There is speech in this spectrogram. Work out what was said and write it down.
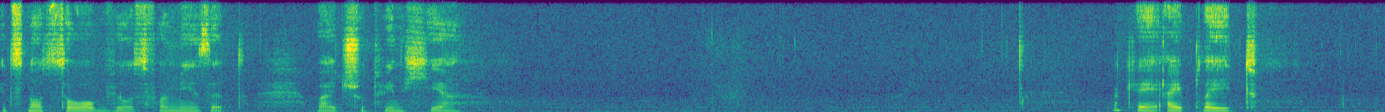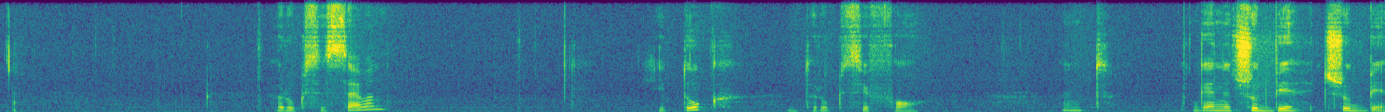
it's not so obvious for me that white should win here. Okay, I played rook c7, he took, and rook c4, and again it should be it should be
